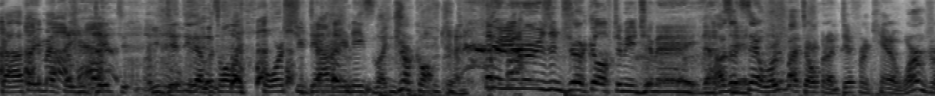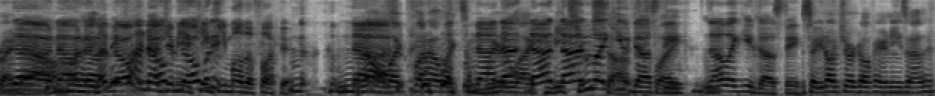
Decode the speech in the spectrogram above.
God, I thought you meant that you did. You did do that, but someone like forced you down on your knees and like jerk off. Jim. Get yours and jerk off to me, Jimmy. That's I was gonna say we're about to open a different can of worms right No, now. no, no. Let me no, find no, out Jimmy nobody- a kinky motherfucker. no, No, like find out like some no, weird not, like not, Me not Too like stuff. you, Dusty. Like- not like you, Dusty. so you don't jerk off on your knees either?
